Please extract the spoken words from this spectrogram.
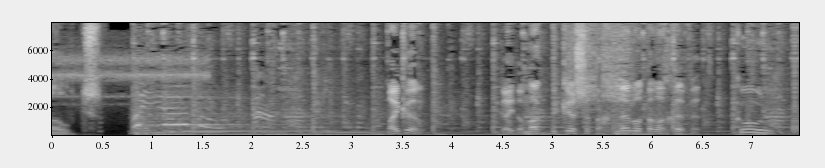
אאוץ'. מייקל, גיידמק ביקש שתחנה לו את הרחפת. קול. הם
